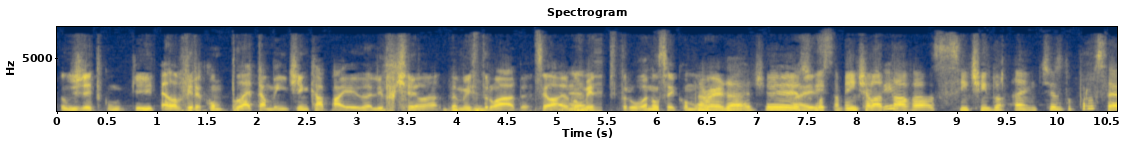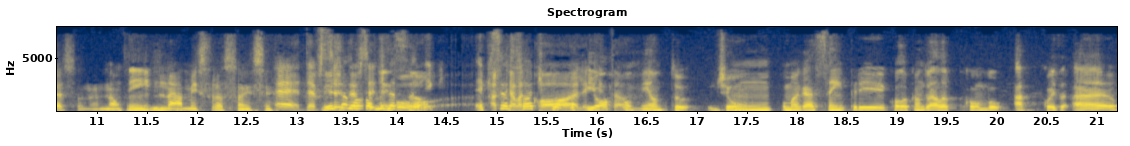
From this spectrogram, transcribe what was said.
o jeito com que ela vira completamente incapaz ali porque ela tá menstruada. Sei lá, eu não É. menstrua, não sei como. Na verdade, Mas- supostamente ela tava se sentindo antes do processo, né? Não Sim. na menstruação em si. É, deve ser, deve ser tipo. É que isso é aquela só tipo, o pior momento de um, um mangá sempre colocando ela como a coisa. a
